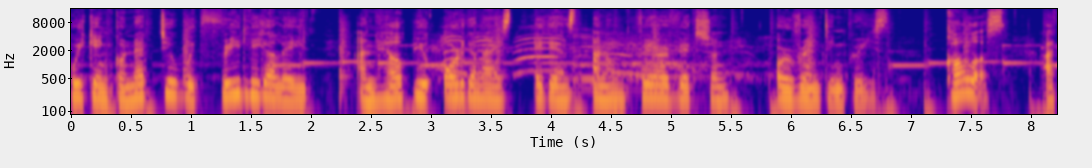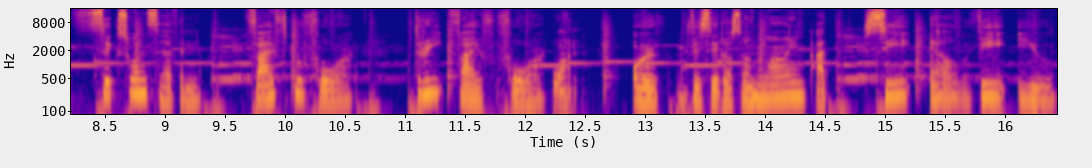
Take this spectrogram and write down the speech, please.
We can connect you with free legal aid and help you organize against an unfair eviction or rent increase. Call us at 617 524 3541 or visit us online at clvu.org.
